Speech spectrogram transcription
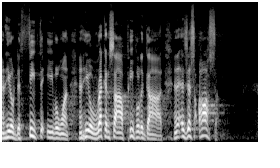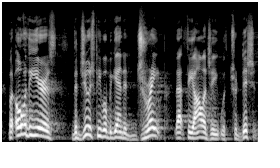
and he'll defeat the evil one and he'll reconcile people to God. And it's just awesome. But over the years, the Jewish people began to drape that theology with tradition.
